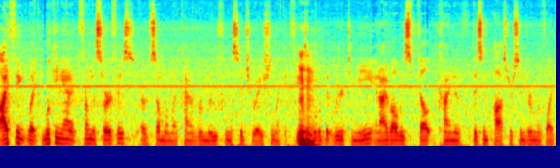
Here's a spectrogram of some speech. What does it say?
i think like looking at it from the surface of someone like kind of removed from the situation like it feels Mhm. a little bit weird to me and i've always felt kind of this imposter syndrome of like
